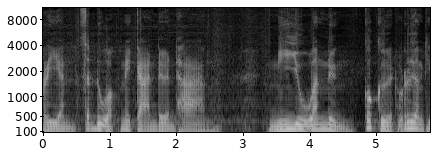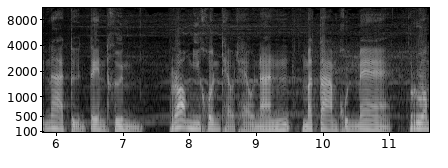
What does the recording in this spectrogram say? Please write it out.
เรียนสะดวกในการเดินทาง มีอยู่วันหนึ่งก็เกิดเรื่องที่น่าตื่นเต้นขึ้น เพราะมีคนแถวๆนั้นมาตามคุณแม่ รวม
